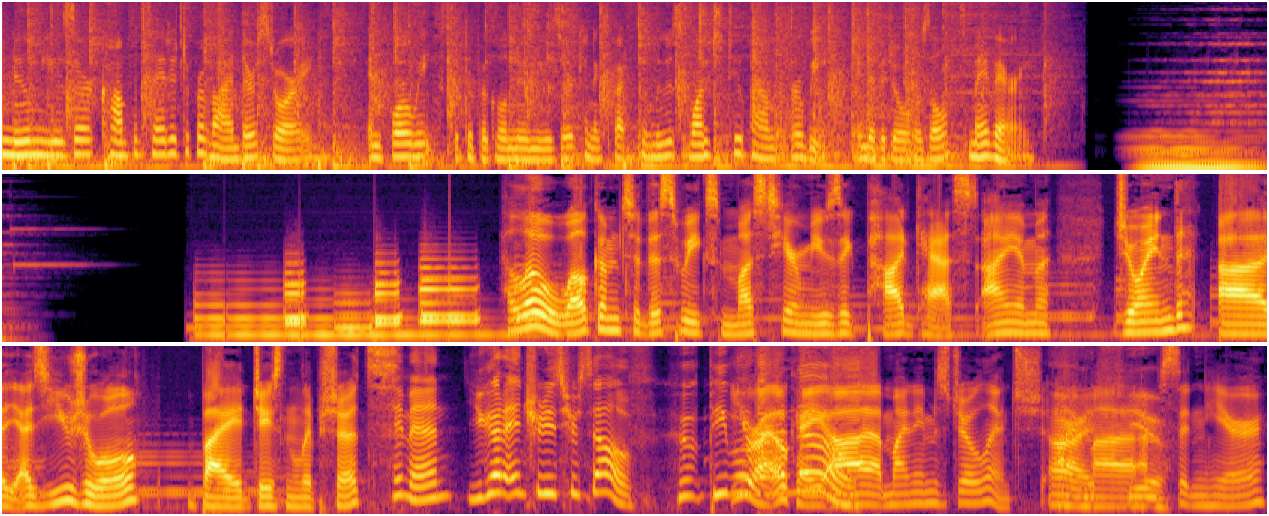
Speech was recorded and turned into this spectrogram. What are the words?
Noom user compensated to provide their story. In four weeks, the typical Noom user can expect to lose one to two pounds per week. Individual results may vary. Hello, welcome to this week's Must Hear Music podcast. I am joined, uh, as usual, by Jason Lipschutz. Hey man, you got to introduce yourself. Who people? You're right. Okay, know. uh, my name is Joe Lynch. All I'm, right, uh. I'm sitting here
